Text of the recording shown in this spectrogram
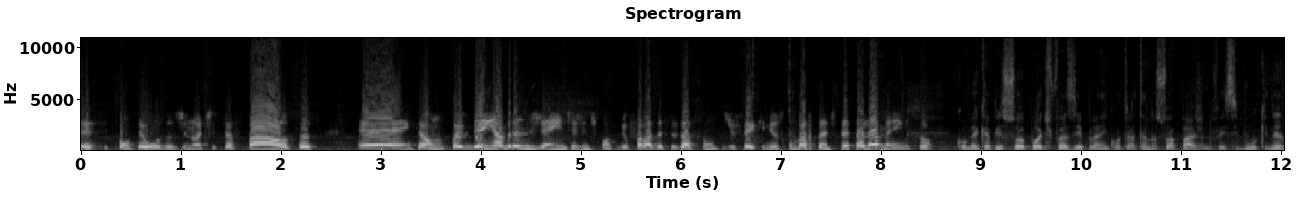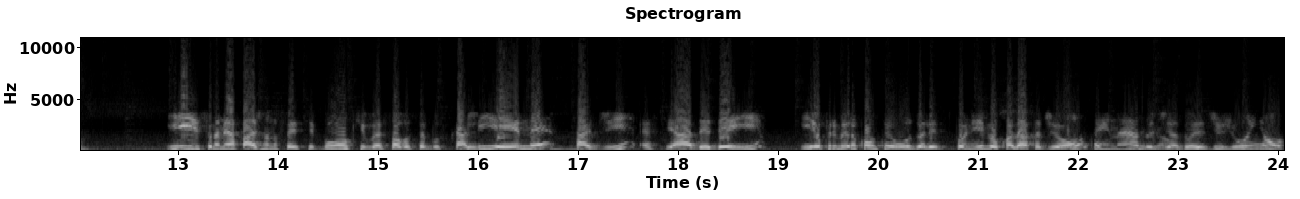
esses conteúdos de notícias falsas. É, então foi bem abrangente, a gente conseguiu falar desses assuntos de fake news com bastante detalhamento. Como é que a pessoa pode fazer para encontrar? Tá na sua página no Facebook, né? Isso, na minha página no Facebook, é só você buscar Liene Sadi, S-A-D-D-I, E o primeiro conteúdo ali disponível com a data de ontem, né, do dia 2 de junho,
